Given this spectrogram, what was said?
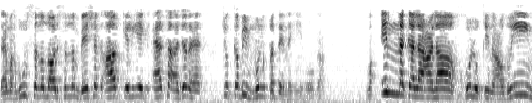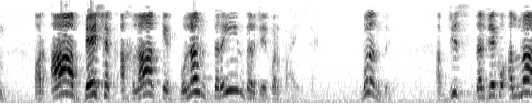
تو محبوب صلی اللہ علیہ وسلم، بے شک آپ کے لیے ایک ایسا اجر ہے جو کبھی منقطع نہیں ہوگا۔ وہ ان نقل خلقن عظیم اور آپ بے شک اخلاق کے بلند ترین درجے پر فائز ہیں۔ بلند ترین۔ اب جس درجے کو اللہ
